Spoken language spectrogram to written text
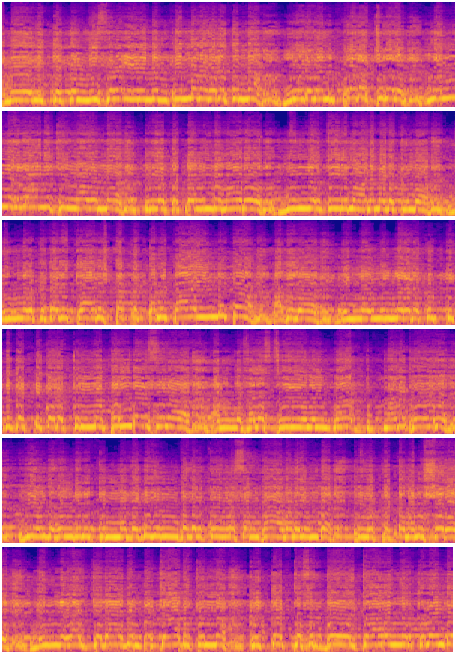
അമേരിക്കക്കും ഇസ്രയേലിനും പിന്തുണ കൊടുക്കുന്ന മുഴുവൻ പ്രൊഡക്റ്റുകളും ഞങ്ങൾ വാങ്ങിക്കില്ല എന്ന് പ്രിയപ്പെട്ട ഉമ്മമാരെ നിങ്ങൾ തീരുമാനമെടുക്കുമോ നിങ്ങൾക്ക് കഴിക്കാൻ ഇഷ്ടപ്പെട്ട മിഠായി ഉണ്ടിട്ടോ അതിൽ നിങ്ങൾ നിങ്ങളുടെ കുട്ടിക്ക് കെട്ടിക്കൊടുക്കുന്ന പമ്പേഴ്സിന് അന്ന് ഫലസ്തീനിൽ മഴ പോലെ വീണ്ടുകൊണ്ടിരിക്കുന്ന വെടിയുണ്ടകൾക്കുള്ള സംഭാവനയുണ്ട്. പ്രിയപ്പെട്ട മനുഷ്യരെ നിങ്ങൾ ഐക്യദാർഢ്യം പ്രഖ്യാപിക്കുന്ന ക്രിക്കറ്റ് ഫുട്ബോൾ താരങ്ങൾക്ക് വേണ്ടി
